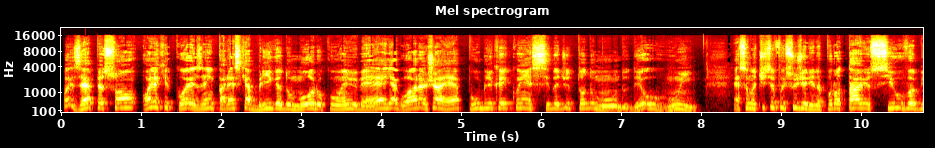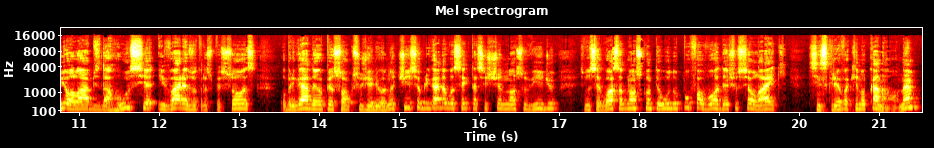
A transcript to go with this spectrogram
Pois é, pessoal, olha que coisa, hein? Parece que a briga do Moro com o MBL agora já é pública e conhecida de todo mundo. Deu ruim. Essa notícia foi sugerida por Otávio Silva, Biolabs da Rússia e várias outras pessoas. Obrigado ao pessoal que sugeriu a notícia, obrigado a você que está assistindo o nosso vídeo. Se você gosta do nosso conteúdo, por favor, deixe o seu like, se inscreva aqui no canal, né?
